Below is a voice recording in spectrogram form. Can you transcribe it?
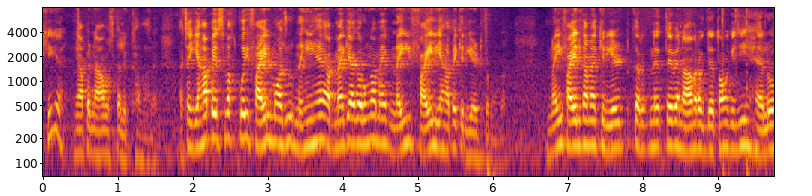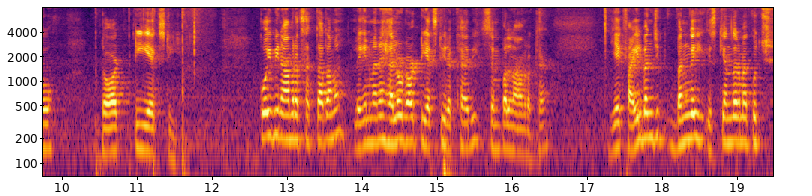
ठीक है? यहाँ पे नाम उसका लिखा हुआ है। अच्छा यहाँ पे इस वक्त कोई फ़ाइल मौजूद नहीं है। अब मैं क्या करूँगा? मैं एक नई फ़ाइल यहाँ पे क्रिएट करूँगा। नई फ़ाइल का मैं क्रिएट करते हुए नाम रख देता हूँ कि जी hello dot T X T कोई भी नाम रख सकता था मैं, लेकिन मैंने hello dot T X T रखा है अभी। सिंपल नाम रखा है। ये एक फ़ाइल बन बन गई, इसके अंदर मैं कुछ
